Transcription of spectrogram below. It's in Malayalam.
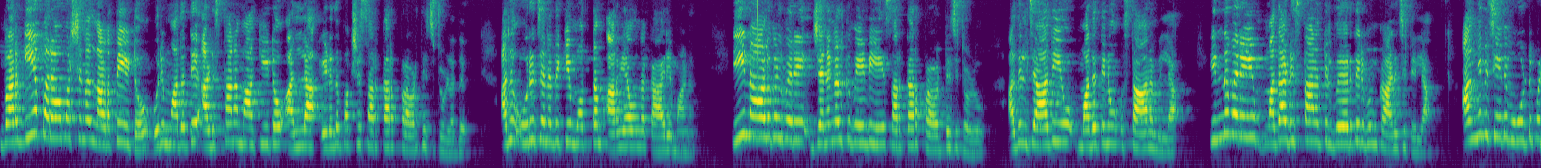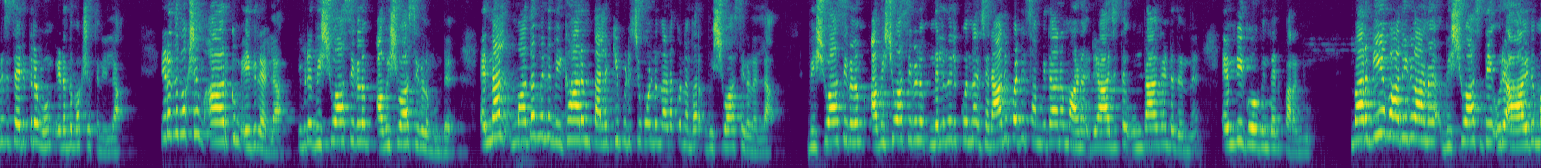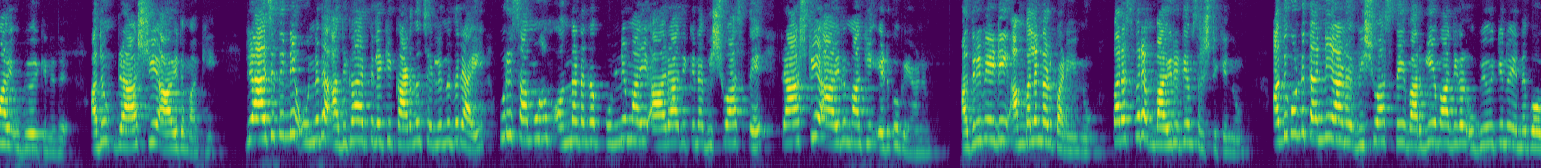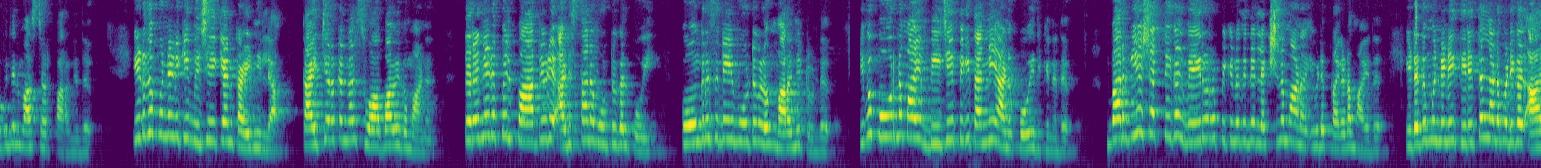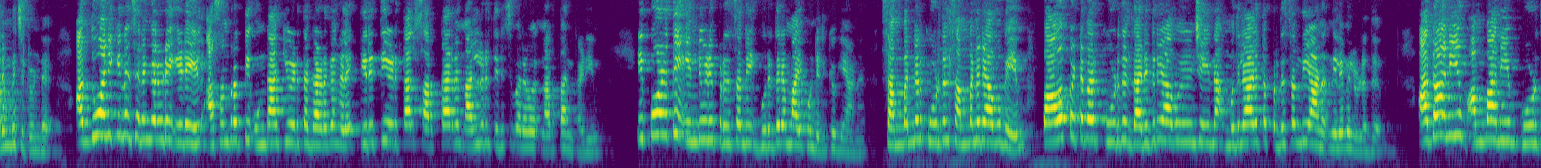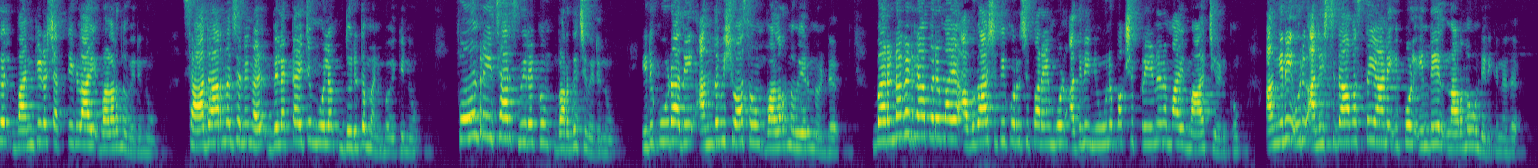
വർഗീയ പരാമർശങ്ങൾ നടത്തിയിട്ടോ ഒരു മതത്തെ അടിസ്ഥാനമാക്കിയിട്ടോ അല്ല ഇടതുപക്ഷ സർക്കാർ പ്രവർത്തിച്ചിട്ടുള്ളത്. അത് ഒരു ജനതയ്ക്ക് മൊത്തം അറിയാവുന്ന കാര്യമാണ്. ഈ നാളുകൾ വരെ ജനങ്ങൾക്ക് വേണ്ടിയേ സർക്കാർ പ്രവർത്തിച്ചിട്ടുള്ളൂ. അതിൽ ജാതിയോ മതത്തിനോ സ്ഥാനമില്ല. ഇന്ന് വരെയും മതാടിസ്ഥാനത്തിൽ വേർതിരിവും കാണിച്ചിട്ടില്ല. അങ്ങനെ ചെയ്ത് വോട്ട് പിടിച്ച ചരിത്രവും ഇടതുപക്ഷത്തിനില്ല. ഇടതുപക്ഷം ആർക്കും എതിരല്ല. ഇവിടെ വിശ്വാസികളും അവിശ്വാസികളും ഉണ്ട് എന്നാൽ മതം എന്ന വികാരം തലക്കി പിടിച്ചുകൊണ്ട് നടക്കുന്നവർ വിശ്വാസികളല്ല. വിശ്വാസികളും അവിശ്വാസികളും നിലനിൽക്കുന്ന ജനാധിപത്യ സംവിധാനമാണ് രാജ്യത്ത് ഉണ്ടാകേണ്ടതെന്ന് എം വി ഗോവിന്ദൻ പറഞ്ഞു. വർഗീയവാദികളാണ് വിശ്വാസത്തെ ഒരു ആയുധമായി ഉപയോഗിക്കുന്നത്. അതും രാഷ്ട്രീയ ആയുധമാക്കി. രാജ്യത്തിന്റെ ഉന്നത അധികാരത്തിലേക്ക് കടന്നു ചെല്ലുന്നതിനായി ഒരു സമൂഹം ഒന്നടങ്കം പുണ്യമായി ആരാധിക്കുന്ന വിശ്വാസത്തെ രാഷ്ട്രീയ ആയുധമാക്കി എടുക്കുകയാണ്. അതിനുവേണ്ടി അമ്പലങ്ങൾ പണിയുന്നു. പരസ്പരം വൈരുദ്ധ്യം സൃഷ്ടിക്കുന്നു. അതുകൊണ്ട് തന്നെയാണ് വിശ്വാസത്തെ വർഗീയവാദികൾ ഉപയോഗിക്കുന്നു എന്ന് ഗോവിന്ദൻ മാസ്റ്റർ പറഞ്ഞത്. ഇടതു മുന്നണിക്ക് വിജയിക്കാൻ കഴിഞ്ഞില്ല. കയറ്റിറക്കങ്ങൾ സ്വാഭാവികമാണ്. തെരഞ്ഞെടുപ്പിൽ പാർട്ടിയുടെ അടിസ്ഥാന വോട്ടുകൾ പോയി. കോൺഗ്രസിന്റെയും വോട്ടുകളും മറഞ്ഞിട്ടുണ്ട്. ഇവ പൂർണമായും ബി ജെ പിക്ക് തന്നെയാണ് പോയിരിക്കുന്നത്. വർഗീയ ശക്തികൾ വേരുറപ്പിക്കുന്നതിന്റെ ലക്ഷണമാണ് ഇവിടെ പ്രകടമായത്. ഇടതുമുന്നണി തിരുത്തൽ നടപടികൾ ആരംഭിച്ചിട്ടുണ്ട്. അധ്വാനിക്കുന്ന ജനങ്ങളുടെ ഇടയിൽ അസംതൃപ്തി ഉണ്ടാക്കിയെടുത്ത ഘടകങ്ങളെ തിരുത്തിയെടുത്താൽ സർക്കാരിന് നല്ലൊരു തിരിച്ചുവരവ് നടത്താൻ കഴിയും. ഇപ്പോഴത്തെ ഇന്ത്യയുടെ പ്രതിസന്ധി ഗുരുതരമായി കൊണ്ടിരിക്കുകയാണ്. സമ്പന്നർ കൂടുതൽ സമ്പന്നരാവുകയും പാവപ്പെട്ടവർ കൂടുതൽ ദരിദ്രരാവുകയും ചെയ്യുന്ന മുതലാളിത്ത പ്രതിസന്ധിയാണ് നിലവിലുള്ളത്. അദാനിയും അംബാനിയും കൂടുതൽ വൻകിട ശക്തികളായി വളർന്നു വരുന്നു. സാധാരണ ജനങ്ങൾ വിലക്കയറ്റം മൂലം ദുരിതം അനുഭവിക്കുന്നു. ഫോൺ റീചാർജ് നിരക്കും വർദ്ധിച്ചു വരുന്നു. ഇതുകൂടാതെ അന്ധവിശ്വാസവും വളർന്നുയരുന്നുണ്ട്. ഭരണഘടനാപരമായ അവകാശത്തെക്കുറിച്ച് പറയുമ്പോൾ അതിനെ ന്യൂനപക്ഷ പ്രീണനമായി മാറ്റിയെടുക്കും. അങ്ങനെ ഒരു അനിശ്ചിതാവസ്ഥയാണ് ഇപ്പോൾ ഇന്ത്യയിൽ നടന്നുകൊണ്ടിരിക്കുന്നത്.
